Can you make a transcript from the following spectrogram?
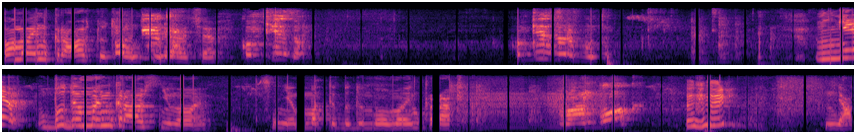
по Майнкрафту трансляція. Комп'ютер. Комп'ютер буде. Ні, буде Майнкрафт знімаю. Знімати будемо Майнкрафт. Ванблок? Угу. Да.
